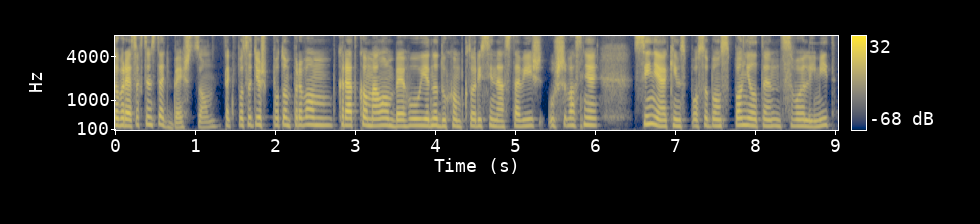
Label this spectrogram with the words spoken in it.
dobre, ja sa chcem stať bežcom, tak v podstate už po tom prvom krátkom malom behu, jednoduchom, ktorý si nastavíš, už vlastne si nejakým spôsobom splnil ten svoj limit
